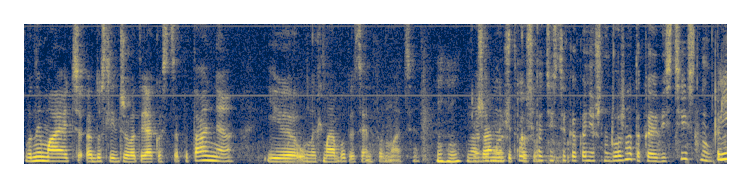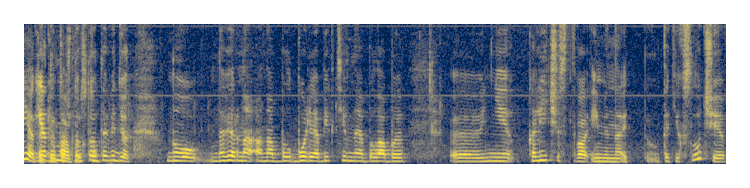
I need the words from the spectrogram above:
вони мають е, досліджувати якось це питання, і у них має бути ця інформація. Угу. На Я жаль, думаю, не что підкажу. статистика, конечно, должна такая вестись. Ну, Є я таке, думаю, так, что просто. кто-то ведет. Но, наверное, она был, более объективная была бы э, не количество именно э- таких случаев,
